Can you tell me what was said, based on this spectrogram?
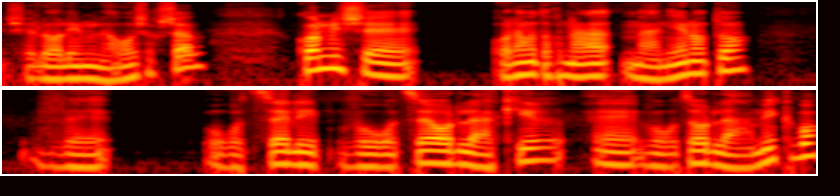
שלא עולים לראש עכשיו. כל מי שעולם התוכנה מעניין אותו, והוא רוצה, לי, והוא רוצה עוד להכיר, אה, והוא רוצה עוד להעמיק בו,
